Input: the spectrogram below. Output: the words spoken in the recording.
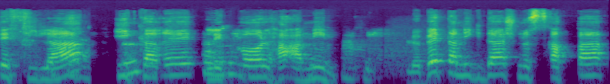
tefila ikare les Kol Ha'amim. Le Bet Amikdash ne sera pas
